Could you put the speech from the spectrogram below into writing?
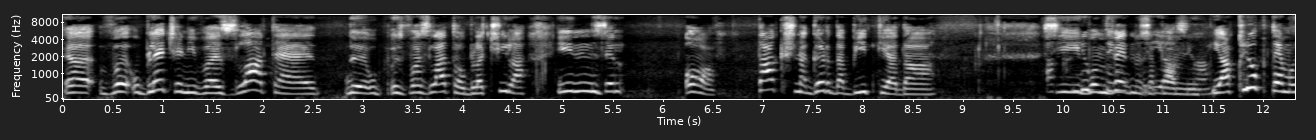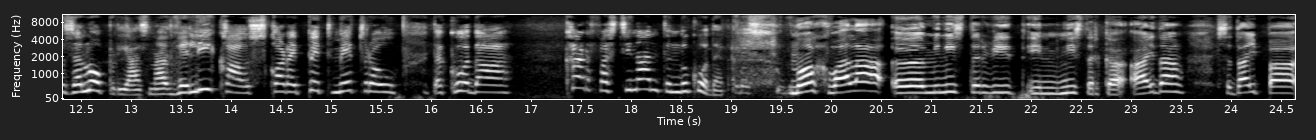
Eh, V, oblečeni v zlate, v zlata oblačila in zelo, o, takšna grda bitja, da si bom vedno zapomnil. Ja, kljub temu zelo prijazna, velika, skoraj pet metrov, tako da kar fascinanten dogodek. No, hvala, uh, minister Vid in ministerka Aida. Sedaj pa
